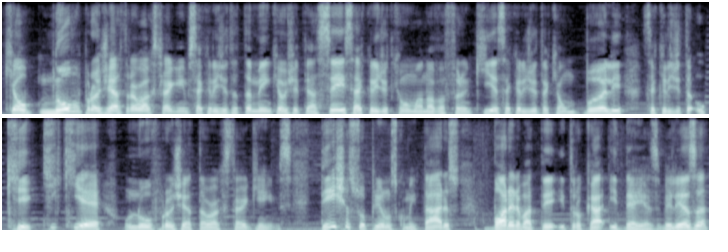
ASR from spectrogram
que é o novo projeto da Rockstar Games? Você acredita também que é o GTA 6? Você acredita que é uma nova franquia? Você acredita que é um bully? Você acredita o quê? O que, que é o novo projeto da Rockstar Games? Deixa a sua opinião nos comentários, bora debater e trocar ideias, beleza?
